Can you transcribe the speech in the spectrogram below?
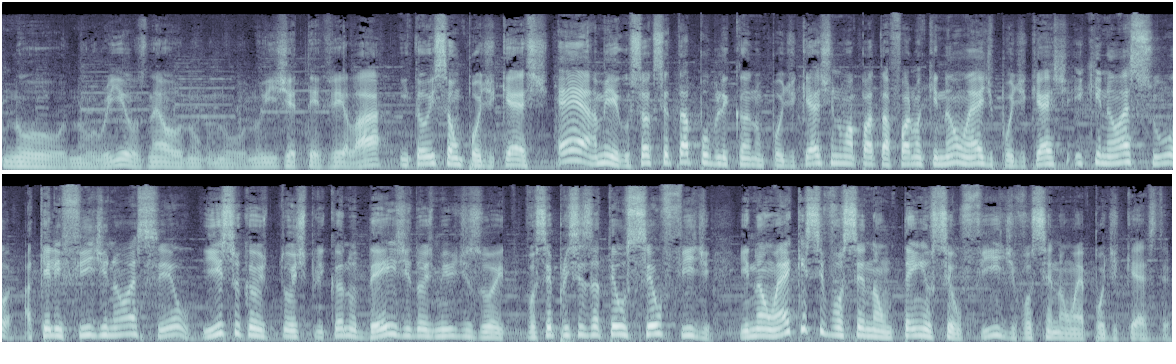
no, no Reels, né? Ou no, no, no IGTV lá. Então isso é um podcast? É, amigo, só que você tá publicando um podcast numa plataforma que não é de podcast e que não é sua. Aquele feed não é seu. Isso que eu tô explicando desde 2018. Você precisa ter o seu feed. E não é que se você não tem o seu feed, você não é podcaster.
